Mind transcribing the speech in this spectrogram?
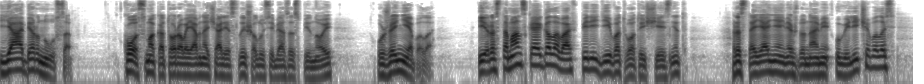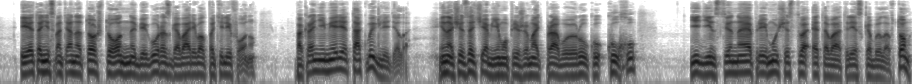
Я обернулся. Космо, которого я вначале слышал у себя за спиной, уже не было. И растаманская голова впереди вот-вот исчезнет. Расстояние между нами увеличивалось, и это несмотря на то, что он на бегу разговаривал по телефону. По крайней мере, так выглядело. Иначе зачем ему прижимать правую руку к уху? Единственное преимущество этого отрезка было в том,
